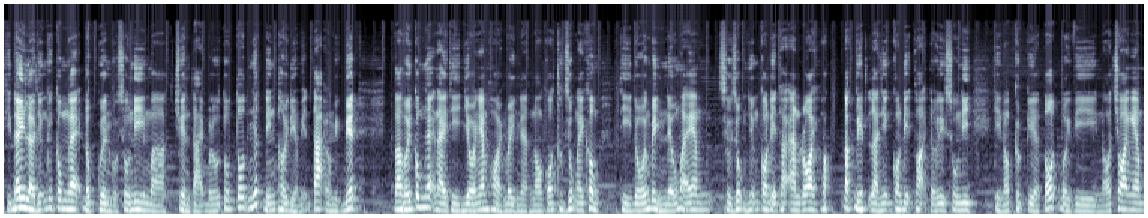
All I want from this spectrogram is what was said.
Thì đây là những cái công nghệ độc quyền của Sony mà truyền tải Bluetooth tốt nhất đến thời điểm hiện tại mà mình biết. Và với công nghệ này thì nhiều anh em hỏi mình là nó có thực dụng hay không. Thì đối với mình, nếu mà em sử dụng những con điện thoại Android hoặc đặc biệt là những con điện thoại tới từ Sony thì nó cực kỳ là tốt bởi vì nó cho anh em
